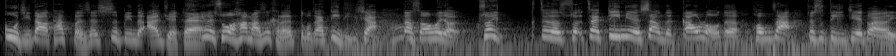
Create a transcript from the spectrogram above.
顾及到他本身士兵的安全，对，因为所有哈马斯可能躲在地底下，到时候会有，所以。这个说在地面上的高楼的轰炸，这是第一阶段而已。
